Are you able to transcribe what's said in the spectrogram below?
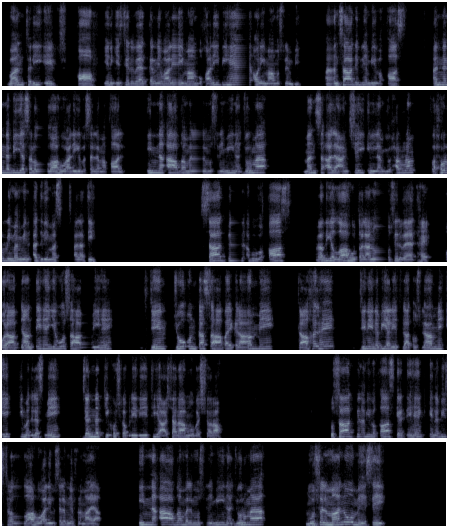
ون تھری ایٹ قاف یعنی کہ اس سے روایت کرنے والے امام بخاری بھی ہیں اور امام مسلم بھی۔ انصاد ابن ابی وقاص، ان النبی صلی اللہ علیہ وسلم قال، ان اعظم المسلمین جرما، من سأل عن شيء لم يحرم فحرم من ادر مسألته سعد بن ابو وقاص رضی اللہ تعالیٰ عنہ سے روایت ہے، اور آپ جانتے ہیں یہ وہ صحابی ہیں جن جو ان دس صحابہ کرام میں داخل ہیں، جنہیں نبی علیہ السلاۃ والسلام نے ایک کی مجلس میں جنت کی خوشخبری دی تھی عشرہ مبشرہ۔ تو سعد بن ابی وقاص کہتے ہیں کہ نبی صلی اللہ علیہ وسلم نے فرمایا، ان اعظم المسلمین جرما، مسلمانوں میں سے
